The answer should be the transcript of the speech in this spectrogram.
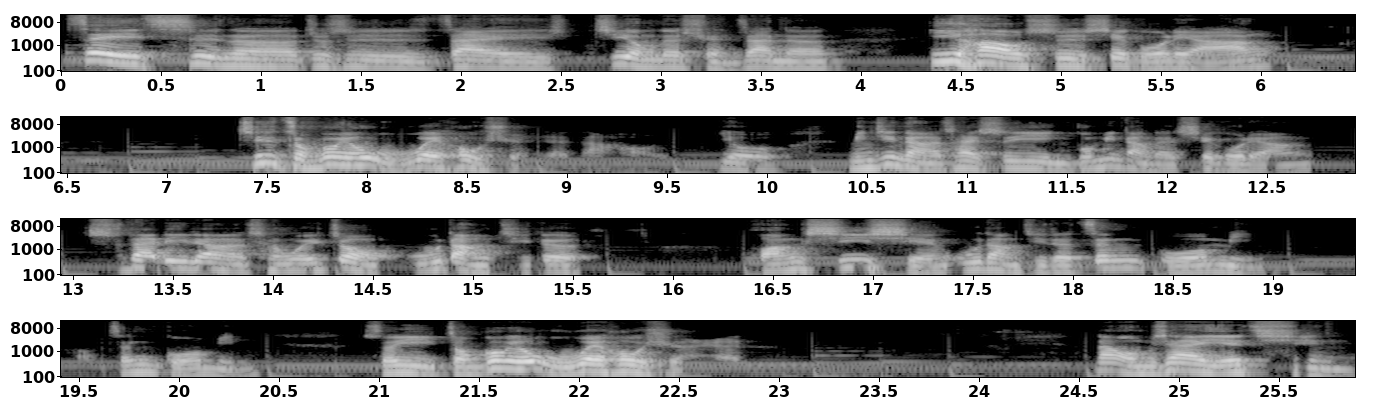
这一次呢，就是在基隆的选战呢，一号是谢国良，其实总共有五位候选人啊，哈，有民进党的蔡适应、国民党的谢国良、时代力量的陈维仲、无党籍的黄希贤、无党籍的曾国民，曾国民，所以总共有五位候选人。那我们现在也请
